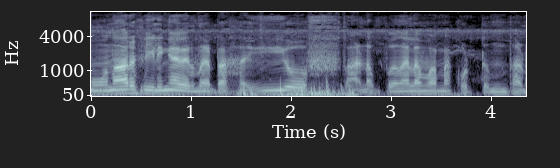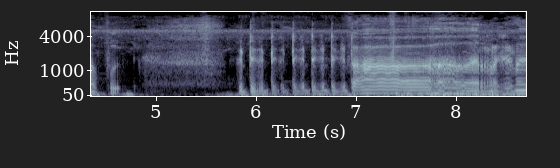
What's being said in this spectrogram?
മൂന്നാറ് ഫീലിങ്ങാണ് വരുന്നത് കേട്ടോ. അയ്യോ തണുപ്പ് എന്നെല്ലാം പറഞ്ഞാൽ കൊട്ടും തണുപ്പ്. കിട്ട് കിട്ട് കിട്ട് കിട്ട് കിട്ട് കിട്ടാ ഇറങ്ങണ്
